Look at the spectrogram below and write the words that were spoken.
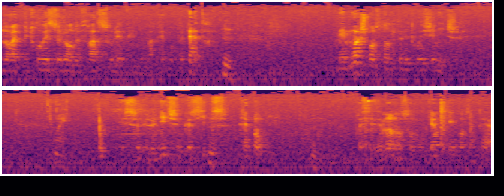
on aurait pu trouver ce genre de phrase sous les plumes de Marc Crépon, peut-être. Hmm. Mais moi, je pense qu'on peut les trouver chez Nietzsche. Oui. Et ce, le Nietzsche que cite. Crépon précisément dans son bouquin qui est consacré à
